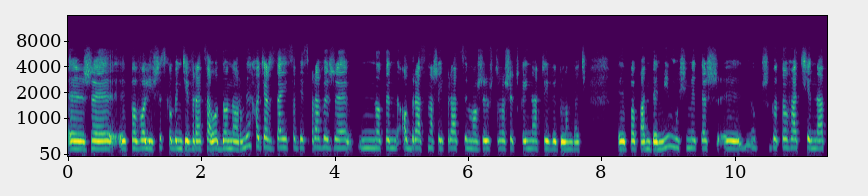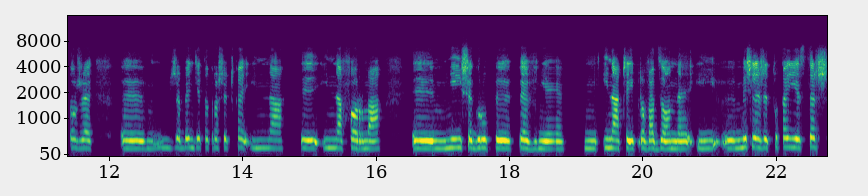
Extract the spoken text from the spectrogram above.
E, że powoli wszystko będzie wracało do normy, chociaż zdaję sobie sprawę, że no, ten obraz naszej pracy może już troszeczkę inaczej wyglądać e, po pandemii. Musimy też e, no, przygotować się na to, że, że będzie to troszeczkę inna, inna forma, mniejsze grupy pewnie inaczej prowadzone i myślę, że tutaj jest też,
